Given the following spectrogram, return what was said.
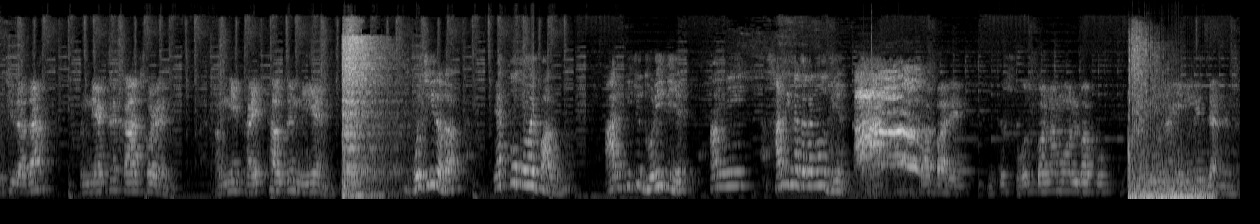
বলছি দাদা আপনি একটা কাজ করেন। আপনি ফাইভ থাউজেন্ড নিয়েন। বলছি কি দাদা এত কমে পারব না। আর কিছু ধরিয়ে দিয়ে আপনি সাড়ে তিন হাজার টাকার মতো দিয়েন। বাবারে তো শোধ গনা মল বাপু। ইংলিশ জানেন না।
